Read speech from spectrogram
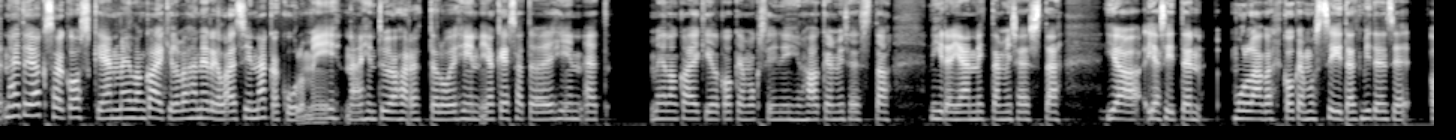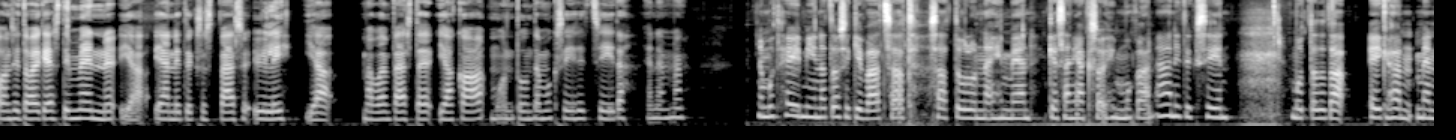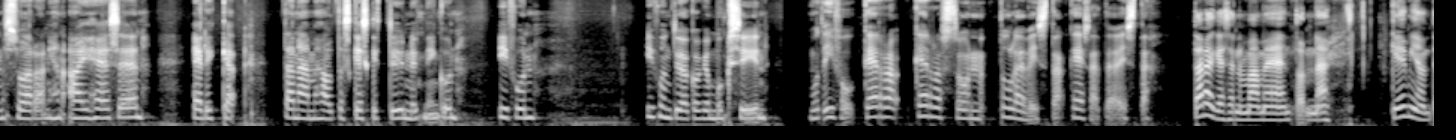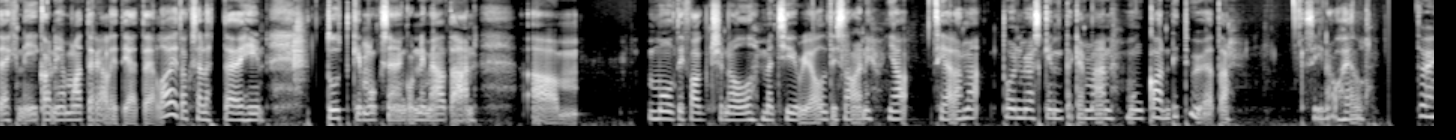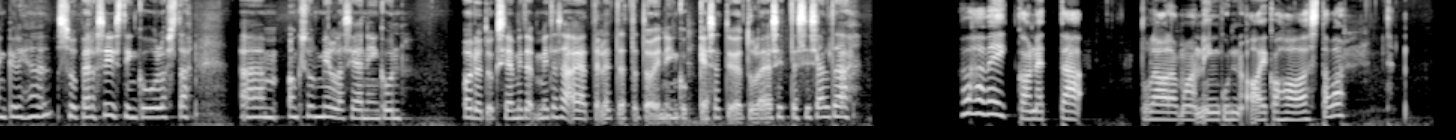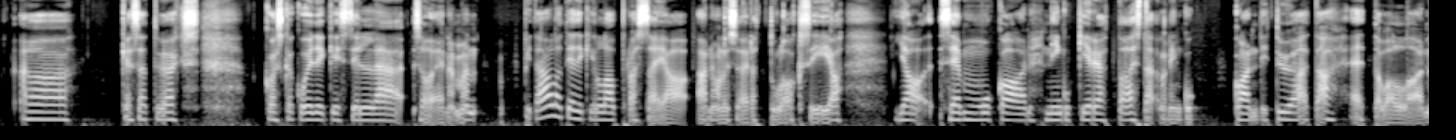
Näitä jaksoja koskien meillä on kaikilla vähän erilaisia näkökulmia näihin työharjoitteluihin ja kesätöihin, että meillä on kaikilla kokemuksia niihin hakemisesta, niiden jännittämisestä ja, ja sitten mulla on kokemus siitä, että miten se on sitten oikeasti mennyt ja jännityksestä päässyt yli ja mä voin päästä jakaa mun tuntemuksia sit siitä enemmän. No mut hei Miina, tosi kiva, että sä oot, sä oot tullut näihin meidän kesän jaksoihin mukaan äänityksiin. Mutta tota, eiköhän mennä suoraan ihan aiheeseen. Eli tänään me haluttaisiin keskittyä nyt niin kuin IFUn, IFUn työkokemuksiin. Mutta Ifu, kerro, kerro sun tulevista kesätöistä. Tänä kesänä mä menen tonne kemian tekniikan ja materiaalitieteen laitokselle töihin tutkimukseen, kun nimeltään um, Multifunctional Material Design. Ja siellä mä tuin myöskin tekemään mun kandityötä siinä ohella. Toi on kyllä ihan supersiistin kuulosta. Ähm, onko sinulla millaisia niin kun, odotuksia? Mitä, mitä sä ajattelet, että toi niin kun, kesätyö tulee sitten sisältää? Vähän veikkaan, että tulee olemaan niin kun, aika haastava äh, kesätyöksi, koska kuitenkin sillä se on enemmän pitää olla tietenkin labrassa ja analysoida tuloksia ja, ja sen mukaan niin kuin kirjoittaa sitä niin kuin kandityötä, että tavallaan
